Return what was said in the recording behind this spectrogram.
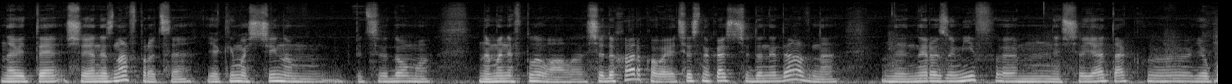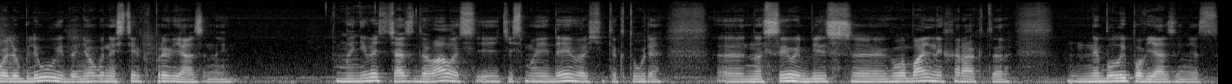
навіть те, що я не знав про це, якимось чином підсвідомо на мене впливало. Щодо Харкова, я, чесно кажучи, донедавна не, розумів, ем, що я так е, його люблю і до нього настільки прив'язаний. Мені весь час здавалось, і якісь мої ідеї в архітектурі е, носили більш е, глобальний характер, не були пов'язані з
